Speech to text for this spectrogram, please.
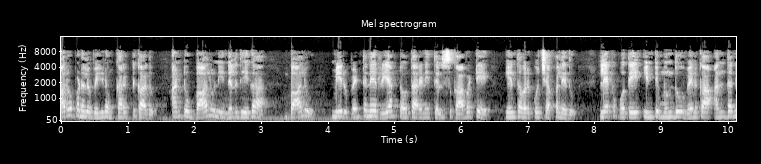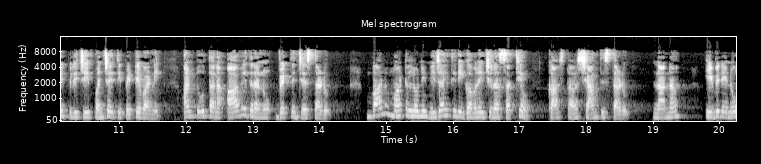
ఆరోపణలు వేయడం కరెక్ట్ కాదు అంటూ బాలుని నిలదీయగా బాలు మీరు వెంటనే రియాక్ట్ అవుతారని తెలుసు కాబట్టే ఇంతవరకు చెప్పలేదు. లేకపోతే ఇంటి ముందు వెనుక అందర్నీ పిలిచి పంచాయతీ పెట్టేవాణ్ణి అంటూ తన ఆవేదనను వ్యక్తం చేస్తాడు. బాలు మాటల్లోని నిజాయితీని గమనించిన సత్యం కాస్త శాంతిస్తాడు. నాన్న ఇవి నేను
